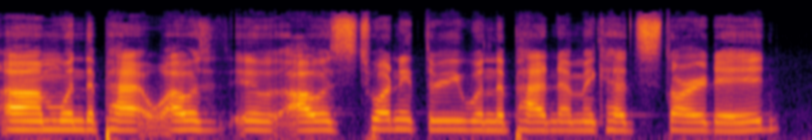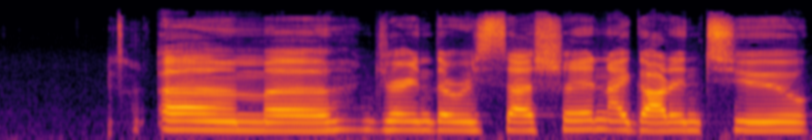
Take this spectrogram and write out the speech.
um, when the pa- I was I was 23 when the pandemic had started. Um, uh, during the recession, I got into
